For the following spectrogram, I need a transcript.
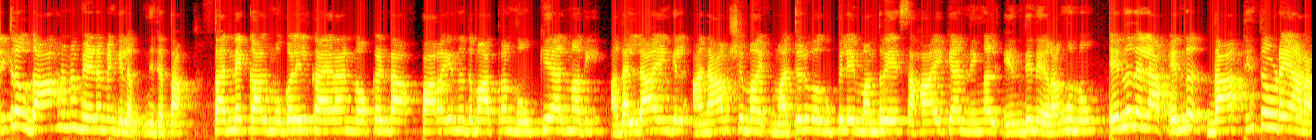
എത്ര ഉദാഹരണം വേണമെങ്കിലും നിരത്താം. തന്നെക്കാൾ മുകളിൽ കയറാൻ നോക്കണ്ട. പറയുന്നത് മാത്രം നോക്കിയാൽ മതി. അതല്ല എങ്കിൽ അനാവശ്യമായി മറ്റൊരു വകുപ്പിലെ മന്ത്രിയെ സഹായിക്കാൻ നിങ്ങൾ എന്തിന് ഇറങ്ങുന്നു? എന്നതെല്ലാം എന്ത് ദാർഢ്യത്തോടെയാണ്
